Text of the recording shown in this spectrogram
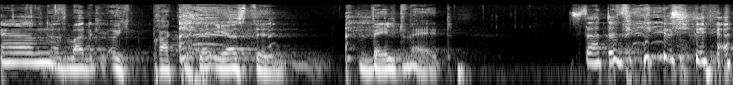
Ähm, das war, glaube ich, praktisch der erste weltweit. Startup-Pitch, ja.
